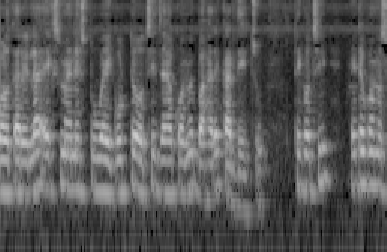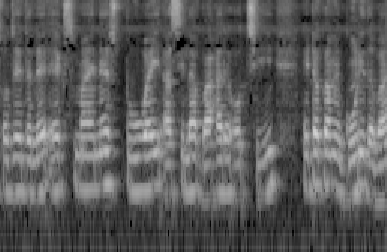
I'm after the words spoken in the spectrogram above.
বলকা রহিলা এক্স মাইনাস টু ওয়াই গোটে অছি যাহাকু আমি বাহারে কাটি দেইছু ঠিক অছি এটাকে আমি সজাই দেলে এক্স মাইনাস টু ওয়াই আসিলা বাহারে অছি এটাকে আমি গুণি দেবা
